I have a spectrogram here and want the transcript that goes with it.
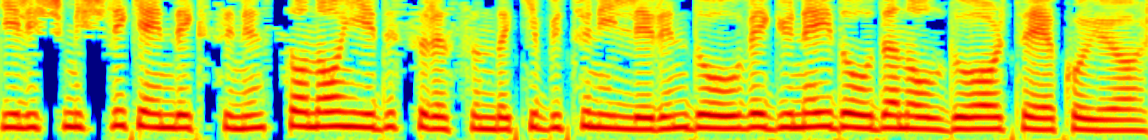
Gelişmişlik Endeksinin son 17 sırasındaki bütün illerin Doğu ve Güneydoğu'dan olduğu ortaya koyuyor.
